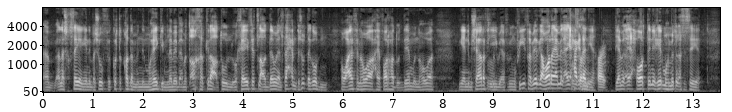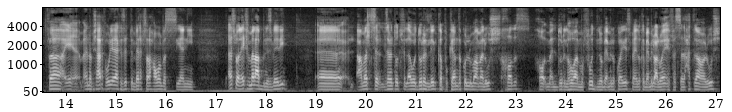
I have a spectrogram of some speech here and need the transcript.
أنا شخصيا يعني بشوف في كرة القدم إن المهاجم لما يبقى متأخر كده على طول وخايف يطلع قدامه ويلتحم تشوف ده جبن. هو عارف إن هو هيفرهد قدامه إن هو يعني مش عارف يبقى مفيد فبيرجع ورا يعمل أي حاجة ثانية بيعمل أي حوار تاني غير مهمته الأساسية. فانا مش عارف أقول إيه كزت إمبارح بصراحة عمر بس يعني اسوء لعيب في الملعب بالنسبة لي. آه عملت زي ما أنت قلت في الأول دور اللينك أب والكلام ده كله ما عملوش خالص. الدور اللي هو المفروض انه بيعمله كويس مع إنه كان بيعمله على الواقف بس حتى ده ما عملوش.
